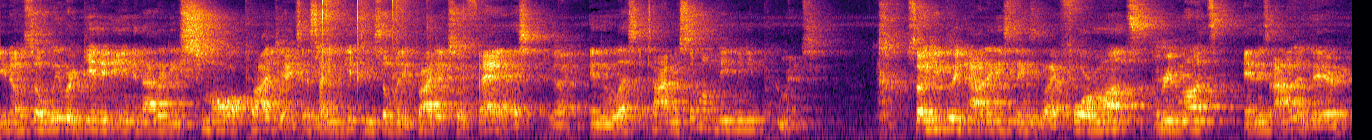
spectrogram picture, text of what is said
You know, so we were getting in and out of these small projects. That's how you get through so many projects so fast Yeah. in less of time, and some of them didn't even need permits. So you get out of these things like four months, three mm-hmm. months, and it's out of there,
